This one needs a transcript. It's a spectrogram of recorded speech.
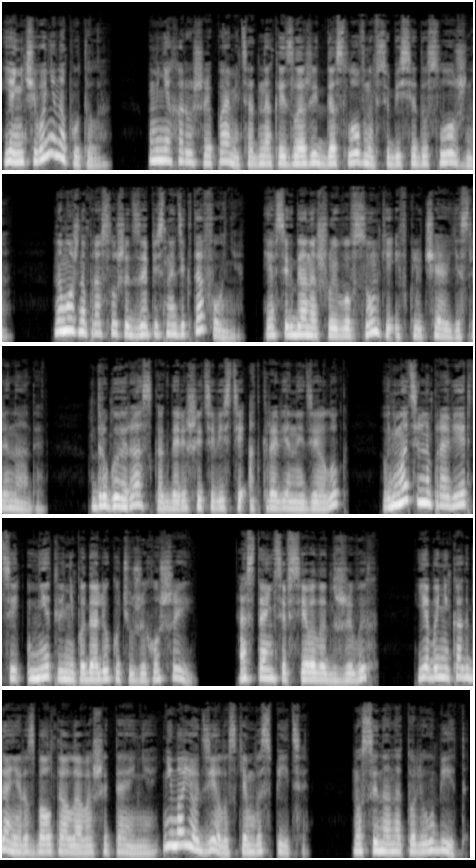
Я ничего не напутала? У меня хорошая память, однако изложить дословно всю беседу сложно. Но можно прослушать запись на диктофоне. Я всегда ношу его в сумке и включаю, если надо. В другой раз, когда решите вести откровенный диалог, внимательно проверьте, нет ли неподалеку чужих ушей. Останься Всеволод в живых, я бы никогда не разболтала о вашей тайне. Не мое дело, с кем вы спите. Но сын Анатолия убит.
